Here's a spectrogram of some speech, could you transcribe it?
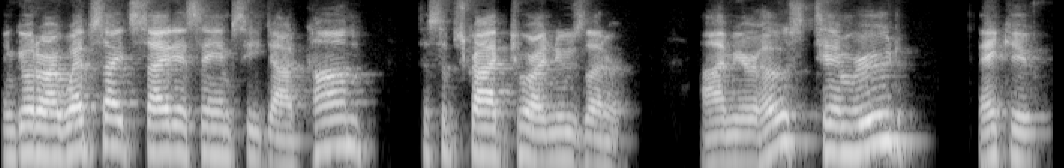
and go to our website, situsamc.com. to subscribe to our newsletter. I'm your host, Tim Rood. Thank you.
